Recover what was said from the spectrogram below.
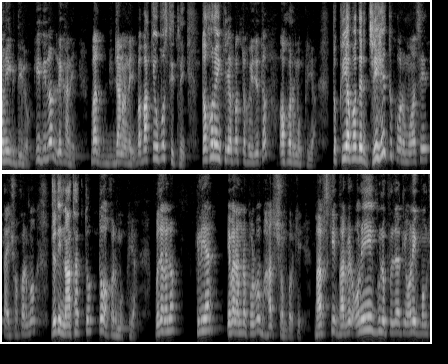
অনেক দিল। কি দিল? লেখা নেই বা জানা নেই বা বাক্যে উপস্থিত নেই। তখন এই ক্রিয়াপদটা হয়ে যেত অকর্ম ক্রিয়া তো ক্রিয়াপদের যেহেতু কর্ম আছে, তাই সকর্ম যদি না থাকতো, তো অকর্ম ক্রিয়া বোঝা গেল? ক্লিয়ার এবার আমরা পড়ব ভাব সম্পর্কে। ভার্বস কি ভার্বের অনেকগুলো প্রজাতি, অনেক বংশ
